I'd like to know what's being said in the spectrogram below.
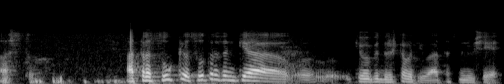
अस्तु अत्र सूक् सूत्रसङ्ख्या किमपि दृष्टवती वा तस्मिन् विषये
